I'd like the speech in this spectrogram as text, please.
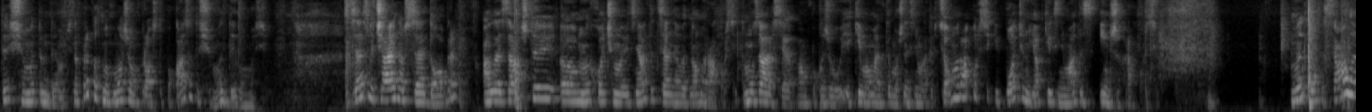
те, що ми там дивимося. Наприклад, ми можемо просто показувати, що ми дивимося. Це, звичайно, все добре, але завжди е, ми хочемо відзняти це не в одному ракурсі. Тому зараз я вам покажу, які моменти можна знімати в цьому ракурсі, і потім як їх знімати з інших ракурсів. Ми пописали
